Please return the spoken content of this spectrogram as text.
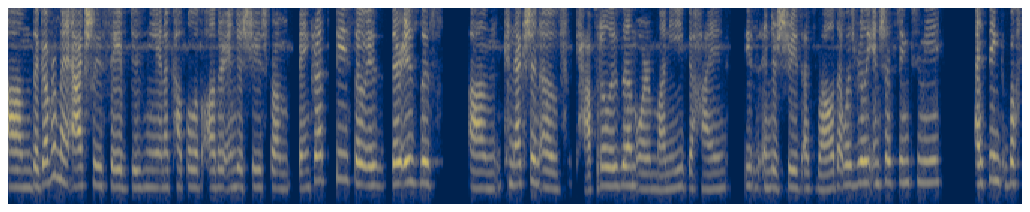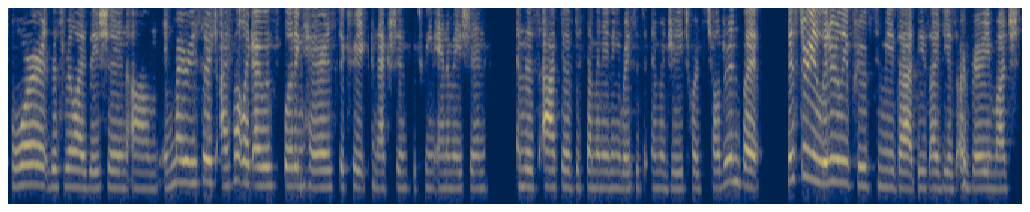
um, the government actually saved Disney and a couple of other industries from bankruptcy. So is, there is this um, connection of capitalism or money behind these industries as well that was really interesting to me. I think before this realization um, in my research, I felt like I was splitting hairs to create connections between animation and this act of disseminating racist imagery towards children. But history literally proved to me that these ideas are very much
